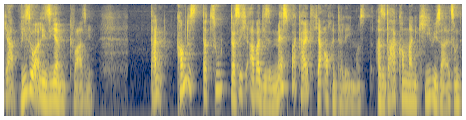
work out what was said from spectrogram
ja, visualisieren quasi. Dann kommt es dazu, dass ich aber diese Messbarkeit ja auch hinterlegen muss. Also da kommen meine Key Results und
